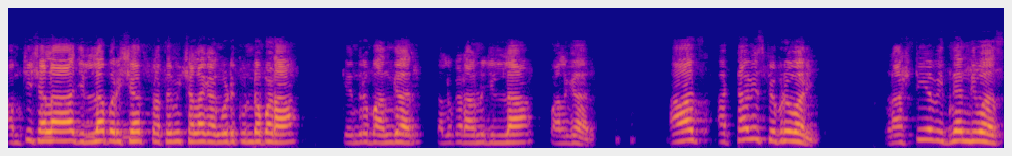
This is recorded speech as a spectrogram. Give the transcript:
आमची शाळा जिल्हा परिषद प्राथमिक शाळा गांगोटी कुंडपाडा केंद्र बांदगर तालुका डहाणू जिल्हा पालघर. आज अठ्ठावीस फेब्रुवारी राष्ट्रीय विज्ञान दिवस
